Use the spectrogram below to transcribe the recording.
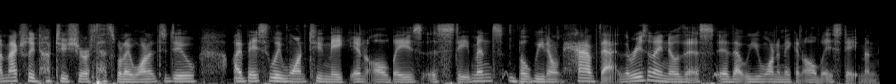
I'm actually not too sure if that's what I want it to do. I basically want to make an always statement, but we don't have that. And the reason I know this is that we want to make an always statement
